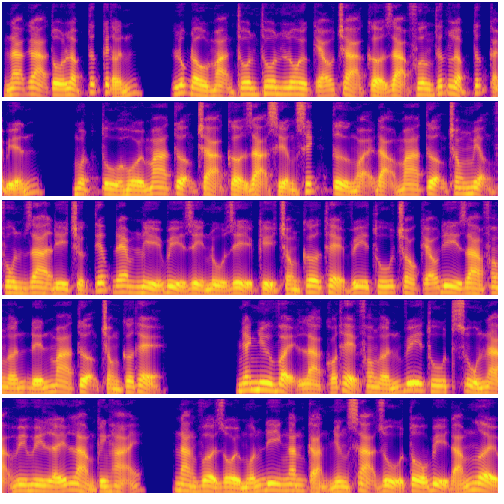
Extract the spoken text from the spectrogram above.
Nạ gạ tổ lập tức kết ấn, lúc đầu mạn thôn thôn lôi kéo trả cờ dạ phương thức lập tức cải biến, một tù hồi ma tượng trả cờ dạ xiềng xích từ ngoại đạo ma tượng trong miệng phun ra đi trực tiếp đem nỉ bị dị nù dị kỳ trong cơ thể vi thú cho kéo đi ra phong ấn đến ma tượng trong cơ thể. nhanh như vậy là có thể phong ấn vi thu xù nạ huy huy lấy làm kinh hãi nàng vừa rồi muốn đi ngăn cản nhưng xạ rủ tổ bị đám người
